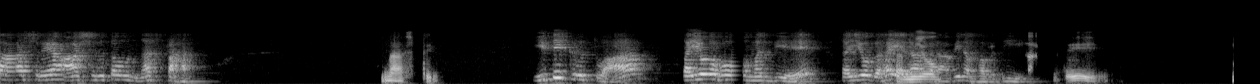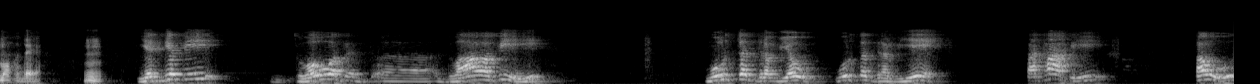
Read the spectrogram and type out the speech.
आश्रय आश्रितौ न स्तः नास्ति। इति कृत्वा तयोः मध्ये संयोगः यदा कदापि न भवति। महोदय। हम्म। यद्यपि द्वौ अपि द्वावपि मूर्तद्रव्यौ मूर्तद्रव्ये तथापि तौ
